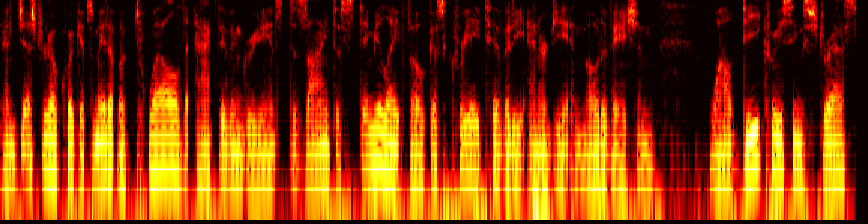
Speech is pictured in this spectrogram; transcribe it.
And just real quick, it's made up of 12 active ingredients designed to stimulate focus, creativity, energy, and motivation while decreasing stress,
